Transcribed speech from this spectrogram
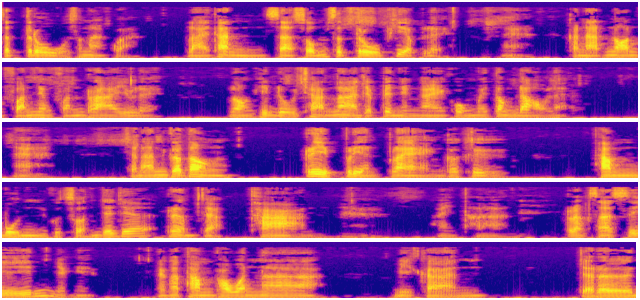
ศัตรูซะมากกว่า หลายท่านสะสมศัตรูเพียบเลยนะขนาดนอนฝันยังฝันร้ายอยู่เลย ลองคิดดูชาติหน้าจะเป็นยังไงคงไม่ต้องเดาแล้วนะฉะนั้นก็ต้องรีบเปลี่ยนแปลงก็คือทำบุญกุศลเยอะๆเริ่มจากทานให้ทาน รักษาศีลอย่างนี้แล้วก็ทำภาวนา มีการเจริญ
